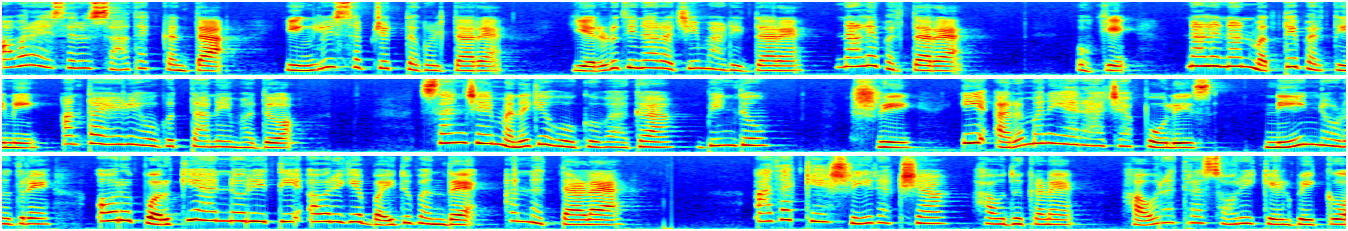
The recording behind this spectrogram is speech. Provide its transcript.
ಅವರ ಹೆಸರು ಸಾಧಕ್ ಅಂತ ಇಂಗ್ಲಿಷ್ ಸಬ್ಜೆಕ್ಟ್ ತಗೊಳ್ತಾರೆ. ಎರಡು ದಿನ ರಜೆ ಮಾಡಿದ್ದಾರೆ. ನಾಳೆ ಬರ್ತಾರೆ. ಓಕೆ ನಾಳೆ ನಾನು ಮತ್ತೆ ಬರ್ತೀನಿ ಅಂತ ಹೇಳಿ ಹೋಗುತ್ತಾನೆ ಮಧು. ಸಂಜೆ ಮನೆಗೆ ಹೋಗುವಾಗ ಬಿಂದು, ಶ್ರೀ, ಈ ಅರಮನೆಯ ರಾಜ ಪೊಲೀಸ್, ನೀನ್ ನೋಡಿದ್ರೆ ಅವರು ಪೊರ್ಕಿ ಅನ್ನೋ ರೀತಿ ಅವರಿಗೆ ಬೈದು ಬಂದೆ ಅನ್ನುತ್ತಾಳೆ. ಅದಕ್ಕೆ ಶ್ರೀರಕ್ಷಾ, ಹೌದು ಕಣೆ ಅವ್ರ ಸಾರಿ ಕೇಳಬೇಕು.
